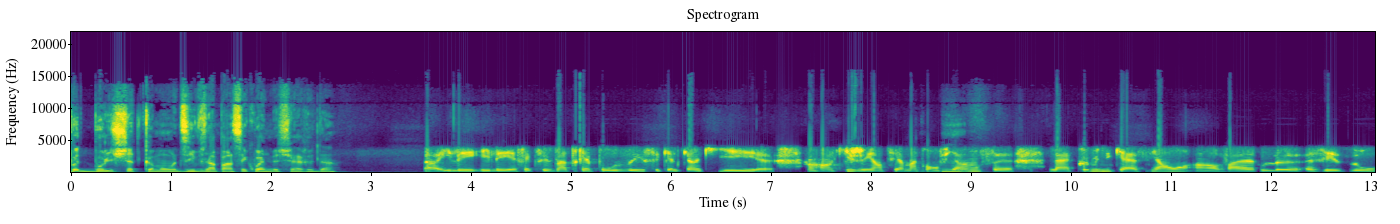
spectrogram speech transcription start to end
pas de bullshit comme on dit. Vous en pensez quoi de M. Arruda? Ah, il est, il est effectivement très posé. C'est quelqu'un qui est euh, en, qui j'ai entièrement confiance. Mm. Euh, la communication envers le réseau,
